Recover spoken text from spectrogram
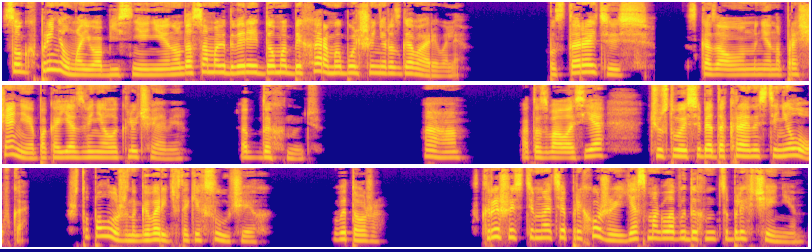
Согх принял мое объяснение, но до самых дверей дома Бехара мы больше не разговаривали. «Постарайтесь», — сказал он мне на прощание, пока я звенела ключами, — «отдохнуть». «Ага», — отозвалась я, чувствуя себя до крайности неловко. Что положено говорить в таких случаях? Вы тоже. Скрывшись в темноте прихожей, я смогла выдохнуть с облегчением.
